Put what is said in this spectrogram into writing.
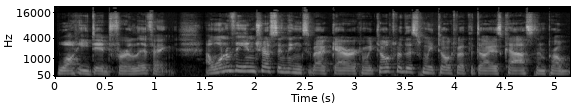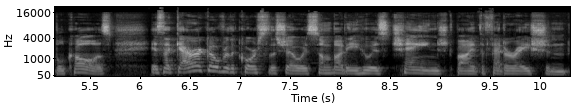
what he did for a living. And one of the interesting things about Garak, and we talked about this when we talked about the Die is Cast and Probable Cause, is that Garak over the course of the show is somebody who is changed by the Federation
